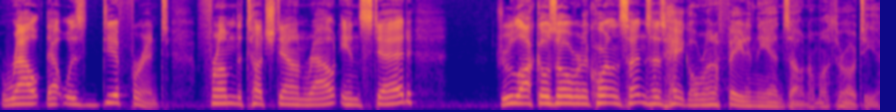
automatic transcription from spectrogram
route that was different from the touchdown route. Instead, Drew Lock goes over to Courtland Sutton and says, Hey, go run a fade in the end zone. I'm going to throw it to you.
